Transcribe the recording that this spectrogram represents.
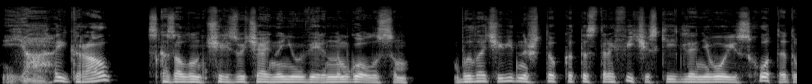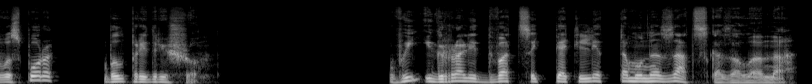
«Я играл», — сказал он чрезвычайно неуверенным голосом. Было очевидно, что катастрофический для него исход этого спора был предрешен. «Вы играли двадцать пять лет тому назад», — сказала она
